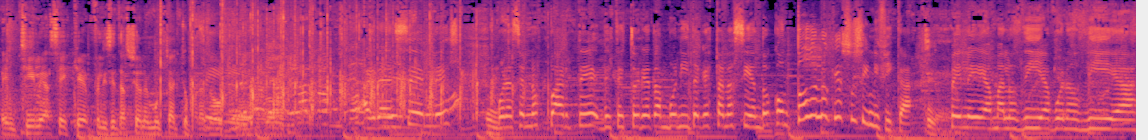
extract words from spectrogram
en Chile, así que felicitaciones muchachos para todos ustedes. agradecerles por hacernos parte de esta historia tan bonita que están haciendo con todo lo que eso significa. Sí. Pelea, malos días, buenos días,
